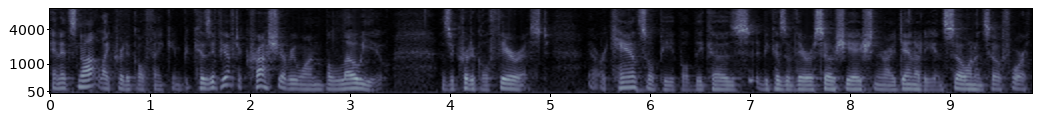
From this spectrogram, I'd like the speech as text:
and it's not like critical thinking because if you have to crush everyone below you as a critical theorist, or cancel people because because of their association, their identity, and so on and so forth.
